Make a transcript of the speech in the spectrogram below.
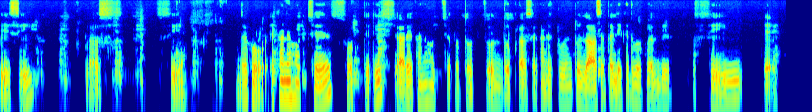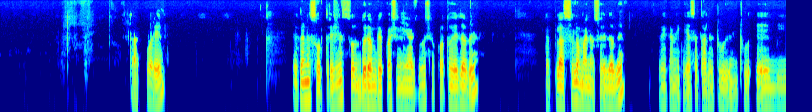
BC plus C. দেখো, এখানে হচ্ছে ছত্রিশ আর এখানে হচ্ছে কত? চোদ্দ প্লাস এখানে টু ইন্টু যা আছে তাই লিখে দেবো প্লাস বি সি, এ। তারপরে এখানে ছত্রিশের চোদ্দোর আমরা পাশে নিয়ে আসব, সে কত হয়ে যাবে? প্লাস হলো মাইনাস হয়ে যাবে। এখানে কি আছে? তাহলে two into A B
